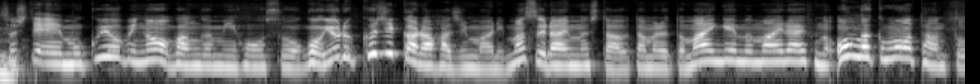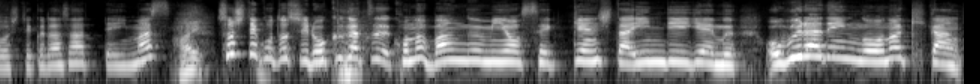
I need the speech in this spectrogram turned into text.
そして、えー木曜日の番組放送後夜9時から始まります。ライムスター歌丸とマイゲームマイライフの音楽も担当してくださっています、はい。そして今年6月 この番組を席巻したインディーゲームオブラディンゴの期間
